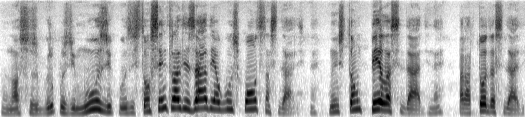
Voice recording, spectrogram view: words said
Os nossos grupos de músicos estão centralizados em alguns pontos na cidade, né, não estão pela cidade, né, para toda a cidade.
